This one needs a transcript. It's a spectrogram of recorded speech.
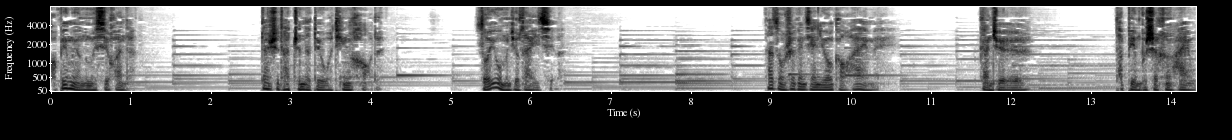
我并没有那么喜欢他，但是他真的对我挺好的。”所以我们就在一起了。他总是跟前女友搞暧昧，感觉他并不是很爱我，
